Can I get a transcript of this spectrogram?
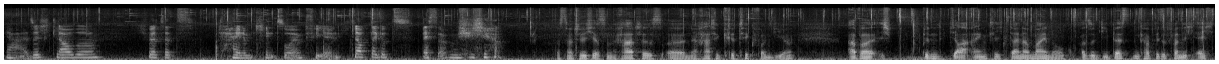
Ja, also ich glaube, ich würde es jetzt keinem Kind so empfehlen. Ich glaube, da gibt es bessere Bücher. Das ist natürlich jetzt ein hartes, äh, eine harte Kritik von dir. Aber ich bin ja eigentlich deiner Meinung. Also die besten Kapitel fand ich echt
